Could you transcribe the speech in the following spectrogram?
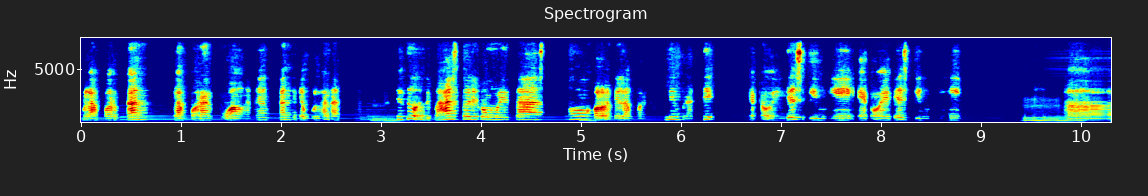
melaporkan laporan keuangannya kan tiga bulanan. Hmm. itu dibahas tuh di komunitas. Oh kalau di laporan ini berarti ROI dia segini ROE dia segini. Hmm. uh,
